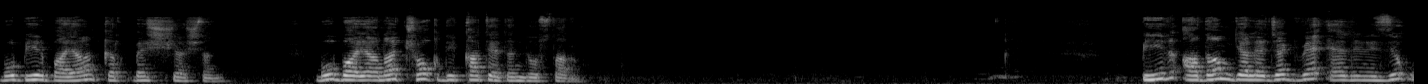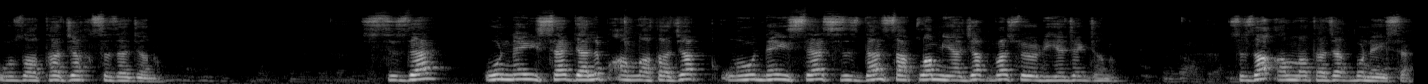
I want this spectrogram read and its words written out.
bu bir bayan 45 yaşında. Bu bayana çok dikkat edin dostlarım. Bir adam gelecek ve elinizi uzatacak size canım. Size o neyse gelip anlatacak o neyse sizden saklamayacak ve söyleyecek canım. Size anlatacak bu neyse.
